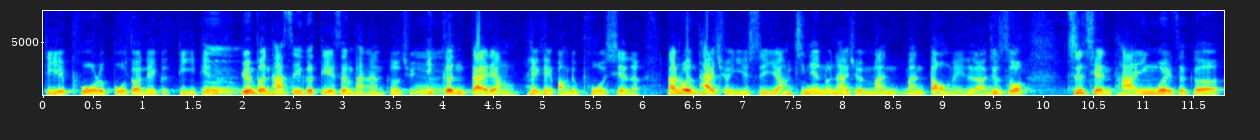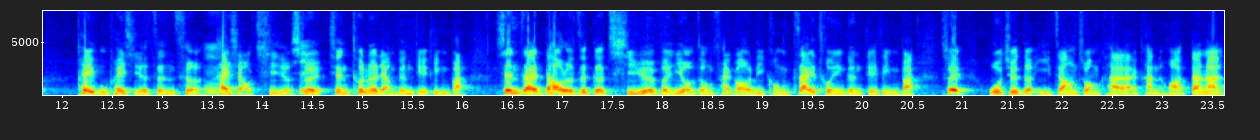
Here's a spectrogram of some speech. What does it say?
跌破了波段的一个低点。嗯原本它是一个跌升反弹格局，一根带量黑 K 棒就破线了。那润泰全也是一样，今年润泰全蛮蛮倒霉的啦，就是说之前它因为这个。配股配息的政策太小气了，所以先吞了两根跌停板。现在到了这个七月份，又有这种财报利空，再吞一根跌停板。所以我觉得以这样状态来看的话，当然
